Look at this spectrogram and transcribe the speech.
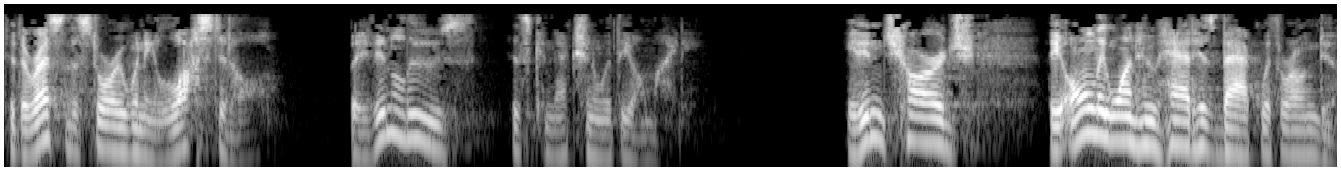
to the rest of the story when he lost it all. But he didn't lose his connection with the Almighty. He didn't charge the only one who had his back with wrongdoing.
